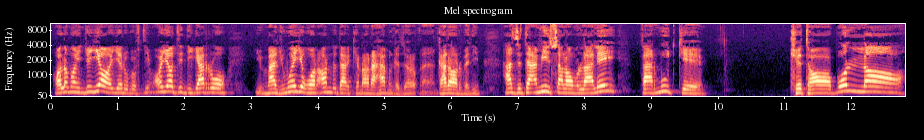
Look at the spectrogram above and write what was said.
حالا ما اینجا یه آیه رو گفتیم. آیات دیگر رو مجموعه قرآن رو در کنار هم قرار بدیم. حضرت امیر سلام الله علیه فرمود که کتاب الله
